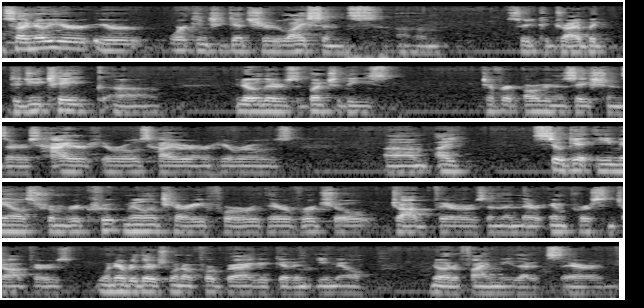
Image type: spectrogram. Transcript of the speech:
so I know you're you're working to get your license, um, so you could drive. But did you take? Uh, you know, there's a bunch of these different organizations. There's Hire Heroes, Hire Heroes. Um, I still get emails from Recruit Military for their virtual job fairs and then their in-person job fairs. Whenever there's one at Fort Bragg, I get an email notifying me that it's there. And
